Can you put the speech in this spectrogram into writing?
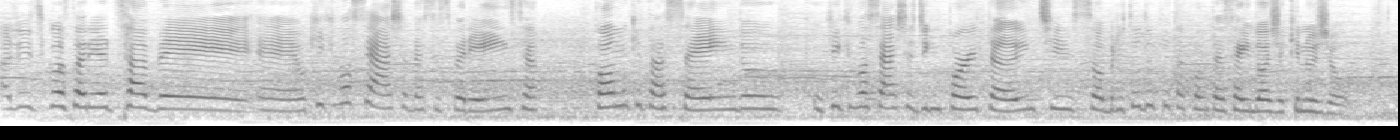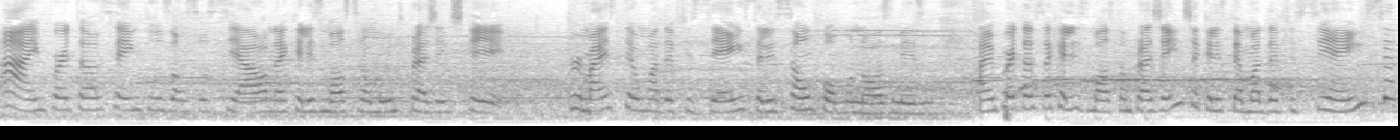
A gente gostaria de saber é, o que, que você acha dessa experiência, como que está sendo, o que, que você acha de importante sobre tudo que está acontecendo hoje aqui no jogo. Ah, a importância é a inclusão social, né? Que eles mostram muito pra gente que por mais ter uma deficiência, eles são como nós mesmos. A importância que eles mostram pra gente é que eles têm uma deficiência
